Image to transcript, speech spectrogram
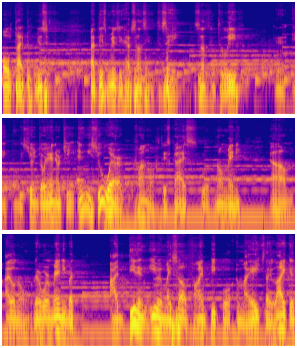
all type of music. But this music has something to say, something to live. And, and, you enjoy energy, and if you were a fan of these guys, who not many, um, I don't know, there were many, but I didn't even myself find people at my age that like it.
